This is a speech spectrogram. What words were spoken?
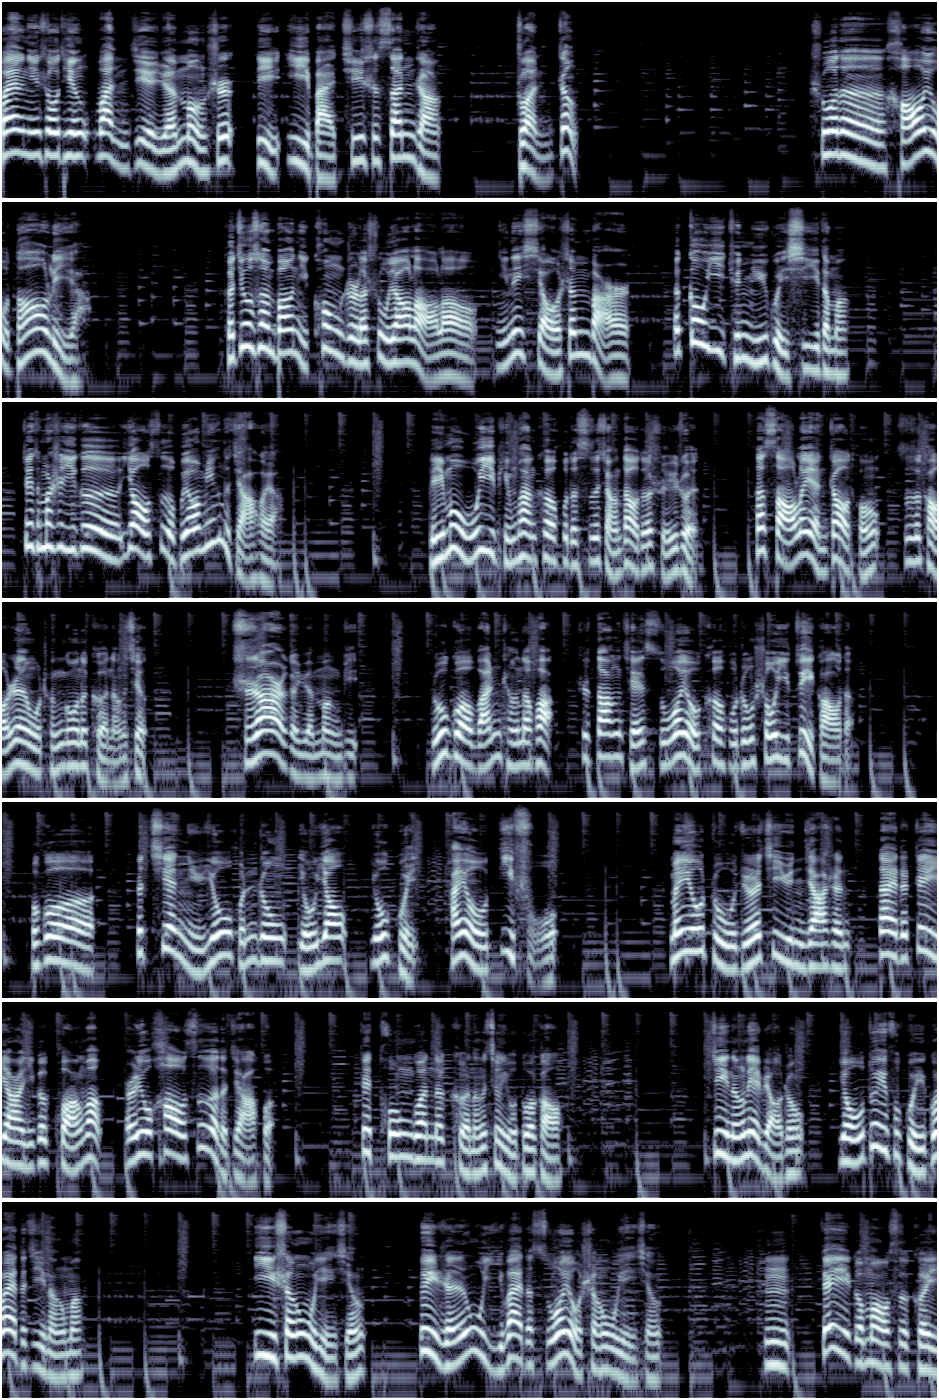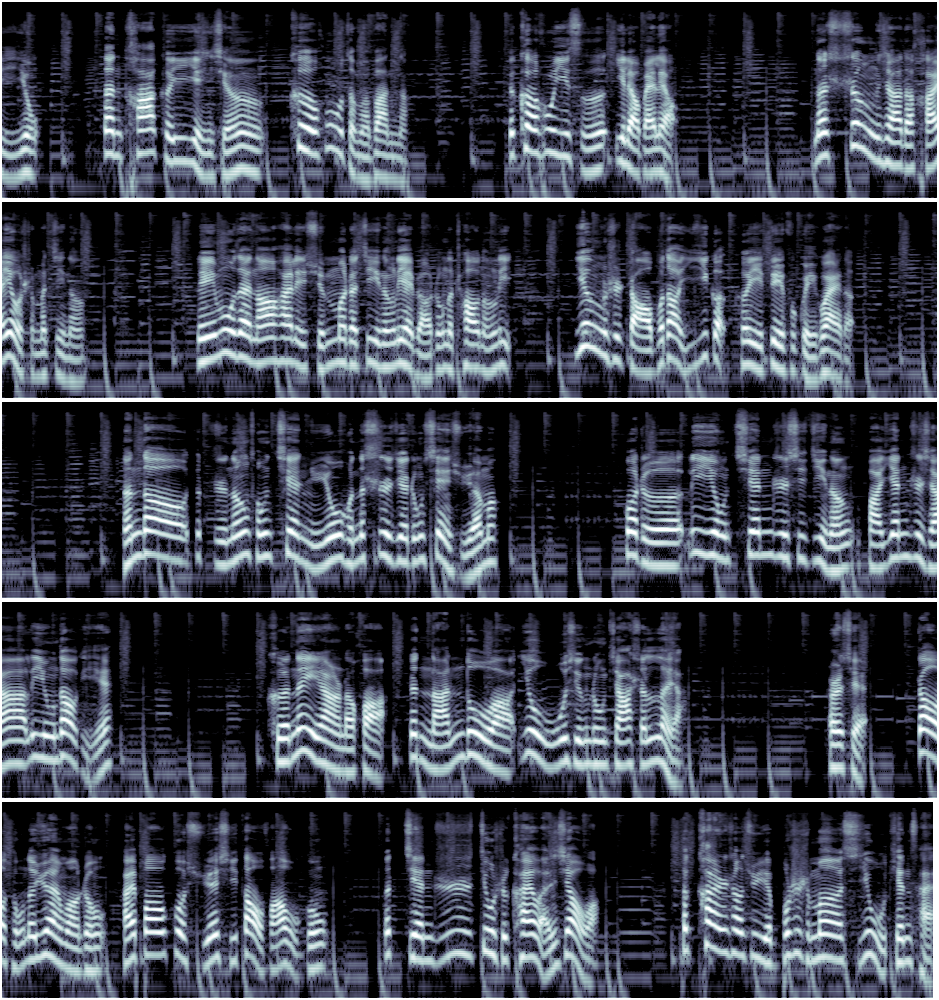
欢迎您收听《万界圆梦师》第一百七十三章，转正。说的好有道理呀！可就算帮你控制了树妖姥姥，你那小身板儿，那够一群女鬼吸的吗？这他妈是一个要色不要命的家伙呀！李牧无意评判客户的思想道德水准，他扫了眼赵彤，思考任务成功的可能性。十二个圆梦币，如果完成的话，是当前所有客户中收益最高的。不过，这倩女幽魂中有妖、有鬼，还有地府，没有主角气运加身，带着这样一个狂妄而又好色的家伙，这通关的可能性有多高？技能列表中有对付鬼怪的技能吗？异生物隐形。对人物以外的所有生物隐形，嗯，这个貌似可以用，但它可以隐形，客户怎么办呢？这客户一死，一了百了。那剩下的还有什么技能？李牧在脑海里寻摸着技能列表中的超能力，硬是找不到一个可以对付鬼怪的。难道就只能从倩女幽魂的世界中现学吗？或者利用牵制系技能把燕赤霞利用到底，可那样的话，这难度啊又无形中加深了呀。而且赵彤的愿望中还包括学习道法武功，那简直就是开玩笑啊！他看上去也不是什么习武天才，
